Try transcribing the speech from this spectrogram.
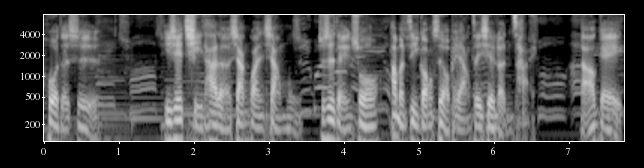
或者是。一些其他的相关项目，就是等于说他们自己公司有培养这些人才，然后给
